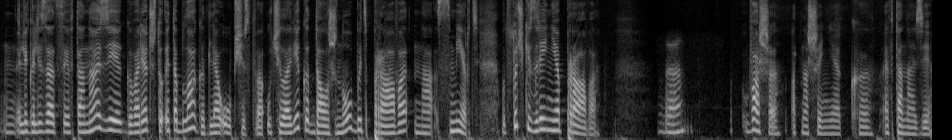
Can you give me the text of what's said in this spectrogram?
легализации эвтаназии говорят, что это благо для общества. У человека должно быть право на смерть. Вот с точки зрения права. Да. Ваше отношение к эвтаназии,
